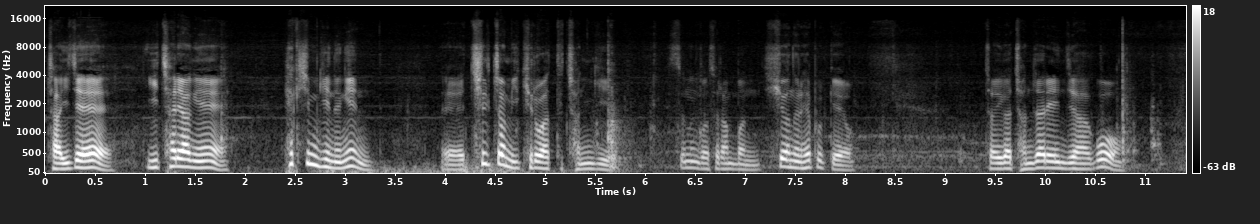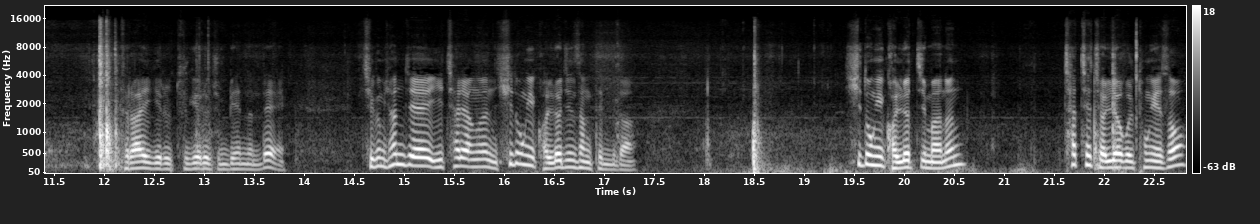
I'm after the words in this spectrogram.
자 이제 이 차량의 핵심 기능인 7.2kW 전기 쓰는 것을 한번 시연을 해 볼게요. 저희가 전자레인지하고 드라이기를 두 개를 준비했는데 지금 현재 이 차량은 시동이 걸려진 상태입니다. 시동이 걸렸지만은 차체 전력을 통해서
